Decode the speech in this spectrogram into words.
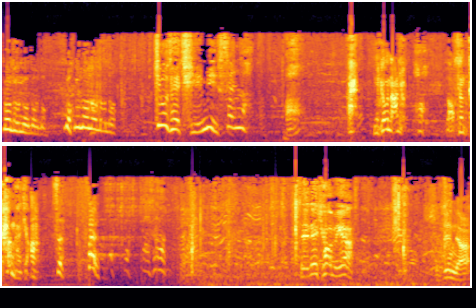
，no no no no no no no no no no，就在前面山上。啊，哎，你给我拿着。好，老孙看看去啊。是。哎，大圣，谁在敲门啊？使劲点儿！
